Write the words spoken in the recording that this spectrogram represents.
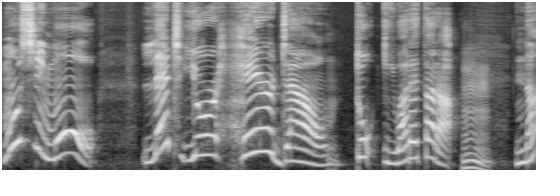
もしも Let your hair down と言われたら、うん。何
